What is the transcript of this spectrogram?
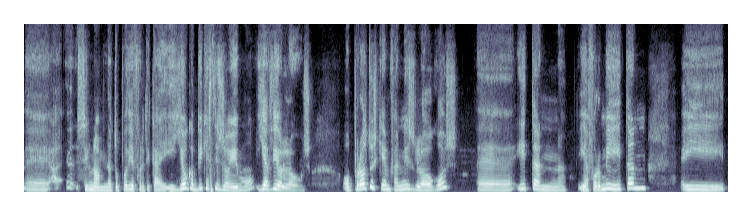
Ε, συγγνώμη, να το πω διαφορετικά. Η γιόγκα μπήκε στη ζωή μου για δύο λόγους. Ο πρώτος και εμφανής λόγος ε, ήταν, η αφορμή ήταν οι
